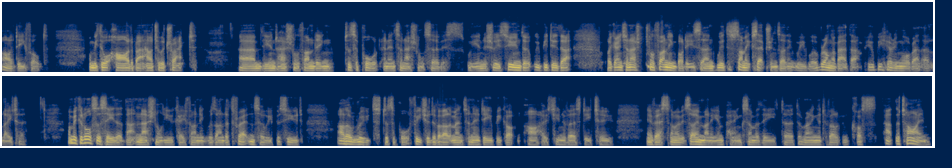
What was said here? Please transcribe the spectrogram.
our default. And we thought hard about how to attract um, the international funding to support an international service. We initially assumed that we'd be do that by going to national funding bodies, and with some exceptions, I think we were wrong about that. You'll be hearing more about that later. And we could also see that that national UK funding was under threat, and so we pursued other routes to support feature development. And indeed, we got our host university to invest some of its own money in paying some of the, the, the running and development costs at the time.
